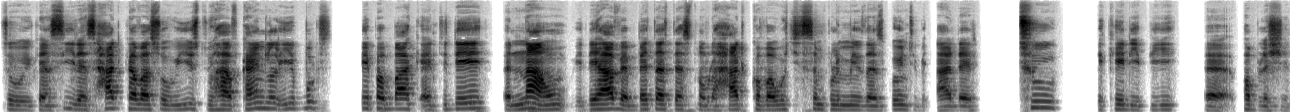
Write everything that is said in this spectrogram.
So you can see there's hardcover. So we used to have Kindle ebooks, paperback, and today and now they have a better test of the hardcover, which simply means that's going to be added to the KDP uh, publishing.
